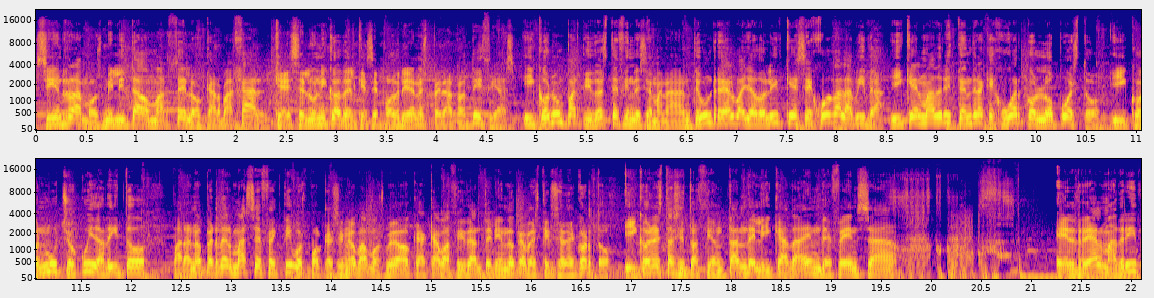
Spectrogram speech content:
sin Ramos, Militao, Marcelo, Carvajal, que es el único del que se podrían esperar noticias. Y con un partido este fin de semana ante un Real Valladolid que se juega la vida y que el Madrid tendrá que jugar con lo opuesto y con mucho cuidadito para no perder más efectivos porque si no, vamos, veo que acaba Zidane teniendo que vestirse de corto. Y con esta situación tan delicada en defensa el Real Madrid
